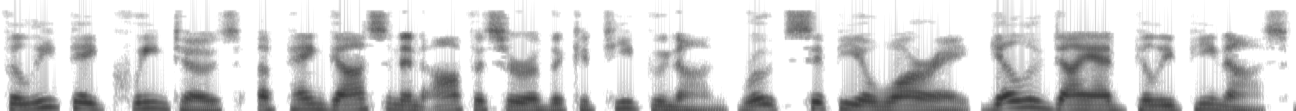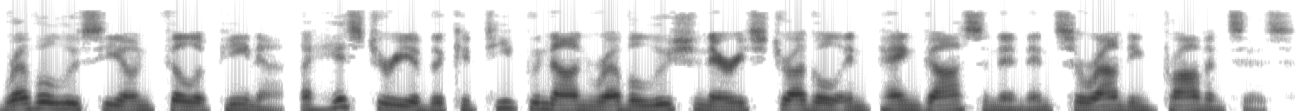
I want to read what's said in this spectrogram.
Felipe Quintos, a Pangasinan officer of the Katipunan, wrote Sipi Gelu Diad Pilipinas, Revolucion Filipina, a history of the Katipunan revolutionary struggle in Pangasinan and surrounding provinces.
